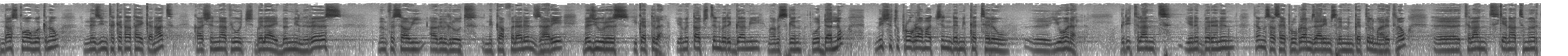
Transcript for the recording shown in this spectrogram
እንዳስተዋወቅ ነው እነዚህን ተከታታይ ቀናት ከአሸናፊዎች በላይ በሚል ርዕስ መንፈሳዊ አገልግሎት እንካፈላለን። ዛሬ በዚሁ ርዕስ ይቀጥላል። የመጣችሁትን በድጋሚ ማመስገን እወዳለሁ። ምሽቱ ፕሮግራማችን እንደሚከተለው ይሆናል። እንግዲህ ትላንት የነበረንን ተመሳሳይ ፕሮግራም ዛሬም ስለምንቀጥል ማለት ነው። ትላንት ጤና ትምህርት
